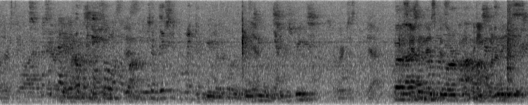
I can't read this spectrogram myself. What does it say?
other things. Okay, so this is the way to do it. Even for the printing of Yeah. So we're just, yeah, But we're I just using think this because for we need one of these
